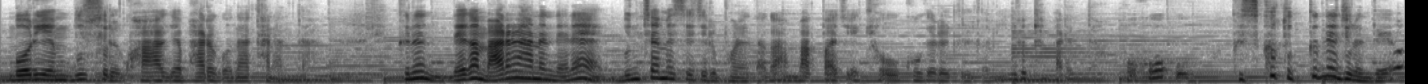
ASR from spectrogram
머리에 무스를 과하게 바르고 나타났다. 그는 내가 말을 하는 내내 문자 메시지를 보내다가 막바지에 겨우 고개를 들더니 이렇게 말했다. 호호, 그 스커트 끝내주는데요?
